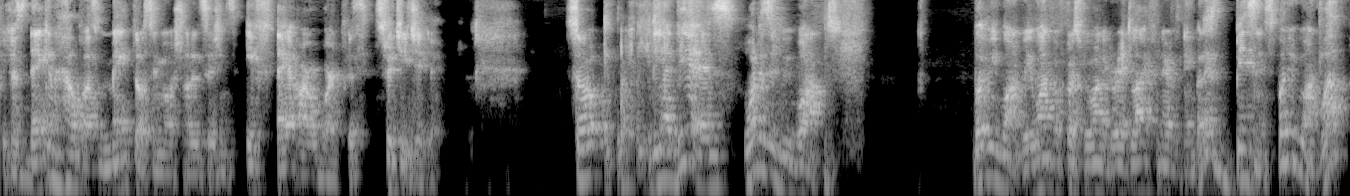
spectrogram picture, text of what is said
because they can help us make those emotional decisions if they are worked with strategically. So the idea is, what is it we want? What we want? We want, of course, we want a great life and everything, but as business, what do we want? Well,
